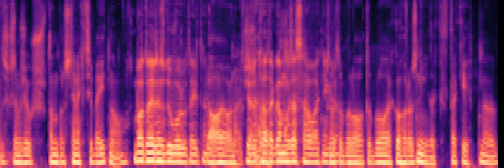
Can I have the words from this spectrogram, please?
řekl jsem, že už tam prostě nechci být. No. Bylo to jeden z důvodů tady ten, jo, jo, ne, že do toho takhle mohl zasahovat někdo. To, to, bylo, to bylo jako hrozný, tak taky no,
